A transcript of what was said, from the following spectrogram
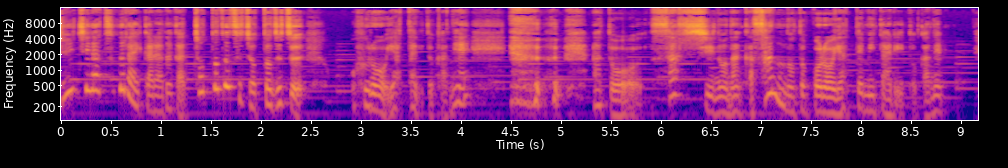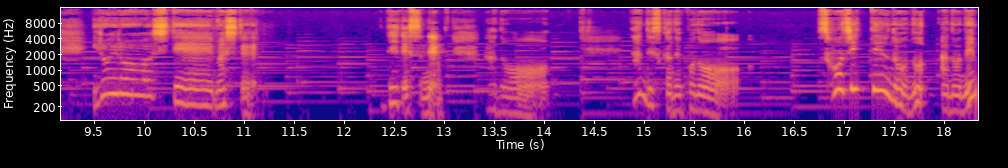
11月ぐらいからなんかちょっとずつちょっとずつお風呂をやったりとかね。あと、サッシのなんか3のところをやってみたりとかね。いろいろしてまして。でですね、あの、何ですかね、この、掃除っていうのをの、あの、年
